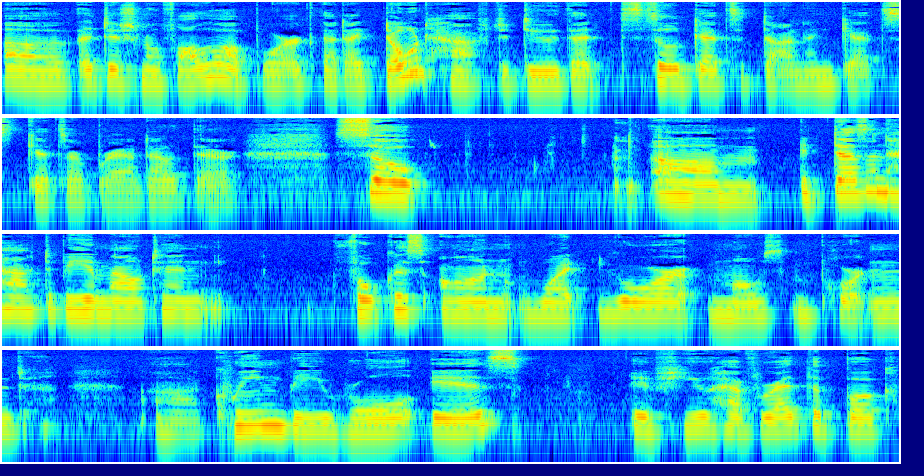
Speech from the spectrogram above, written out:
of additional follow-up work that I don't have to do that still gets done and gets gets our brand out there. So um, it doesn't have to be a mountain. Focus on what your most important uh, queen bee role is. If you have read the book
